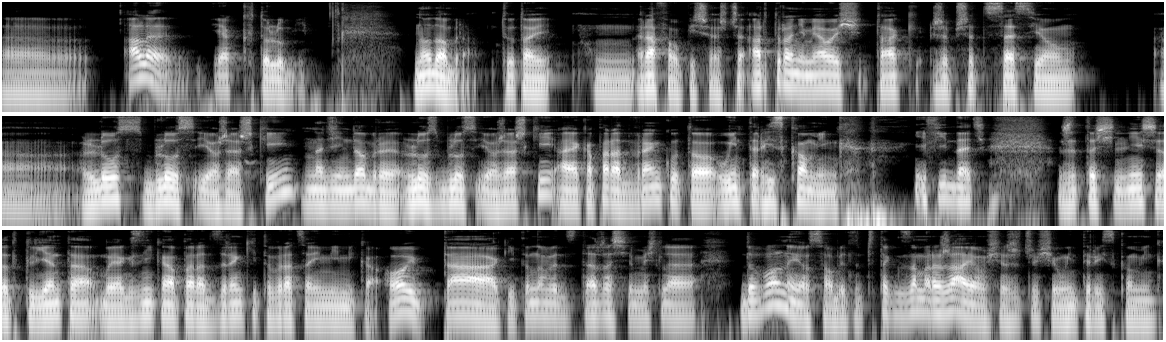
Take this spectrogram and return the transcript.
E, ale jak kto lubi. No dobra, tutaj Mm, Rafał pisze jeszcze. Artura, nie miałeś tak, że przed sesją luz, blues i orzeszki. Na dzień dobry luz, blues i orzeszki, a jak aparat w ręku, to winter is coming. I widać, że to silniejsze od klienta, bo jak znika aparat z ręki, to wraca i mimika. Oj, tak, i to nawet zdarza się, myślę, dowolnej osobie. Znaczy, tak zamrażają się rzeczywiście winter is coming.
